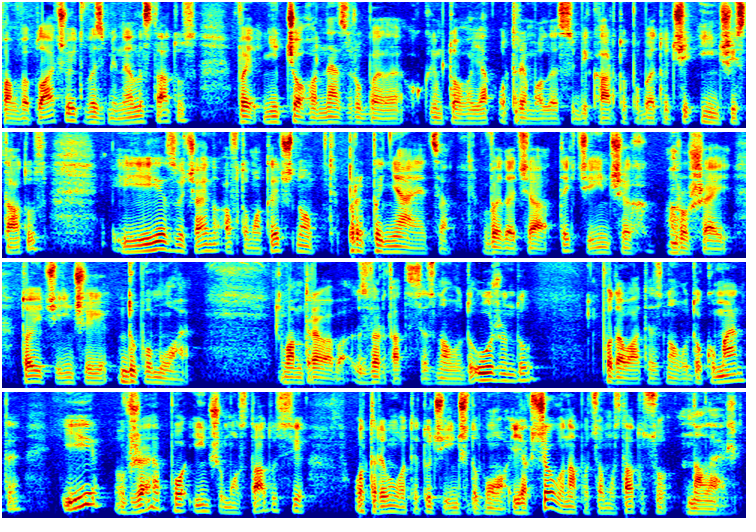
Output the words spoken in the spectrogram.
вам виплачують, ви змінили статус, ви нічого не зробили, окрім того, як отримали собі карту побиту чи інший статус. І, звичайно, автоматично припиняється видача тих чи інших грошей, тої чи іншої допомоги. Вам треба звертатися знову до Ужанду, подавати знову документи і вже по іншому статусі отримувати ту чи іншу допомогу, якщо вона по цьому статусу належить.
